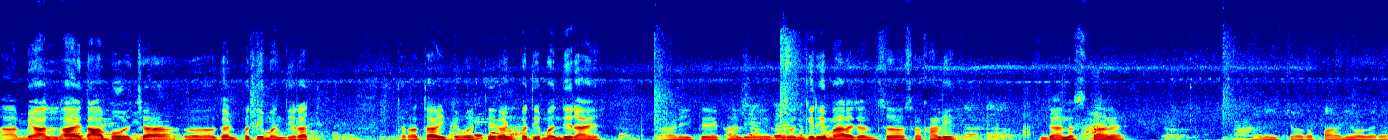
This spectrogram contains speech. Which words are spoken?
आम्ही आलो आहे दाभोळच्या गणपती मंदिरात. तर आता इथे वरती गणपती मंदिर आहे. आणि इथे खाली गगनगिरी महाराजांचं असं खाली ध्यानस्थान आहे. आणि इथे बघा पाणी वगैरे.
